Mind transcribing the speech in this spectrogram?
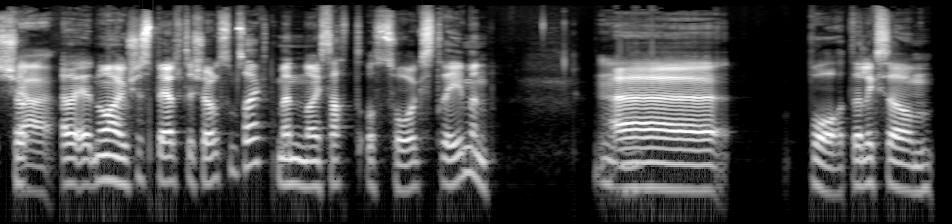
selv, Ja. Nå har jeg jo ikke spilt det sjøl, som sagt, men når jeg satt og så streamen eh, Både liksom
